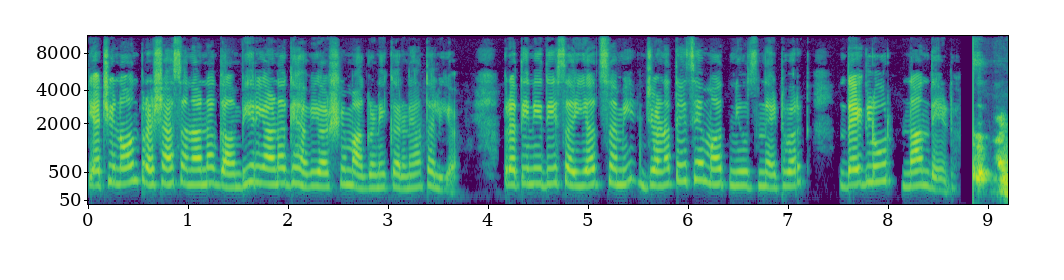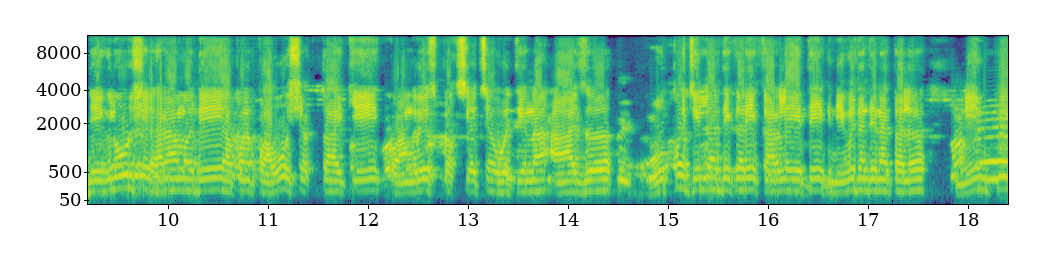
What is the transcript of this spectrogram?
याची नोंद प्रशासनानं गांभीर्यानं घ्यावी अशी मागणी करण्यात आली आहे प्रतिनिधी सय्यद समी जनतेचे मत न्यूज नेटवर्क देगलूर नांदेड. देगलूर शहरामध्ये आपण पाहू शकता की काँग्रेस पक्षाच्या वतीनं आज उपजिल्हाधिकारी कार्यालय येथे एक निवेदन देण्यात आलं. नेमके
